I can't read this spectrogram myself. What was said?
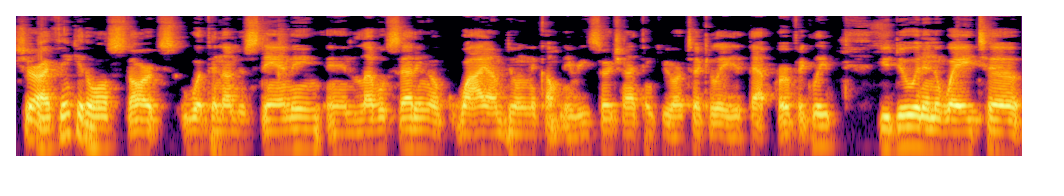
Sure. I think it all starts with an understanding and level setting of why I'm doing the company research. And I think you articulated that perfectly. You do it in a way to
